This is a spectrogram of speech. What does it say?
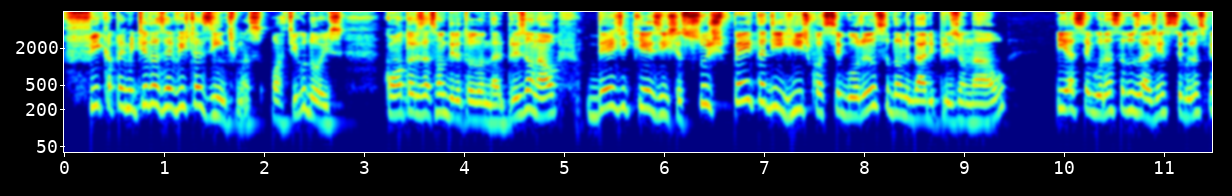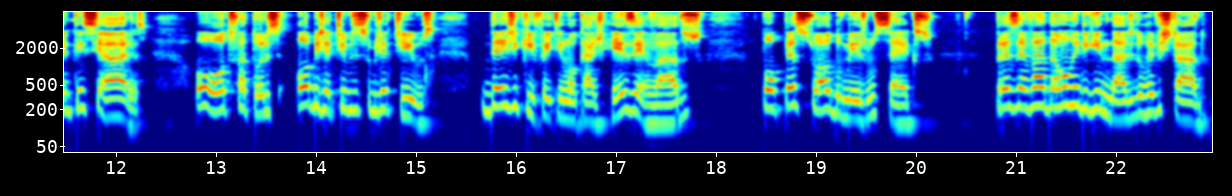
Fica permitidas revistas íntimas, o artigo 2, com autorização do diretor da unidade prisional, desde que exista suspeita de risco à segurança da unidade prisional e à segurança dos agentes de segurança penitenciárias, ou outros fatores objetivos e subjetivos, desde que feita em locais reservados por pessoal do mesmo sexo, preservada a honra e dignidade do revistado.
